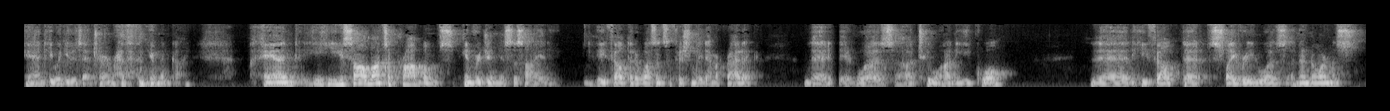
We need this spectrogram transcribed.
And he would use that term rather than humankind. And he saw lots of problems in Virginia society. He felt that it wasn't sufficiently democratic, that it was uh, too unequal, that he felt that slavery was an enormous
